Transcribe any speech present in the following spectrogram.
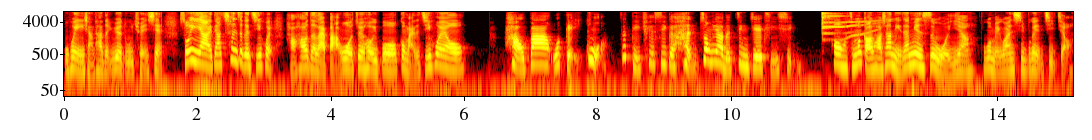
不会影响他的阅读权限。所以啊，一定要趁这个机会，好好的来把握最后一波购买的机会哦。好吧，我给过。这的确是一个很重要的进阶提醒。哦，怎么搞得好像你在面试我一样？不过没关系，不跟你计较。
